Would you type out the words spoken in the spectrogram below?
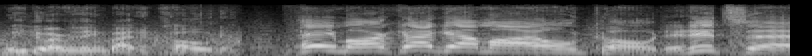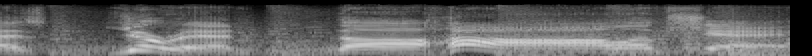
we do everything by the code. Hey, Mark, I got my own code, and it says you're in the Hall of Shame.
